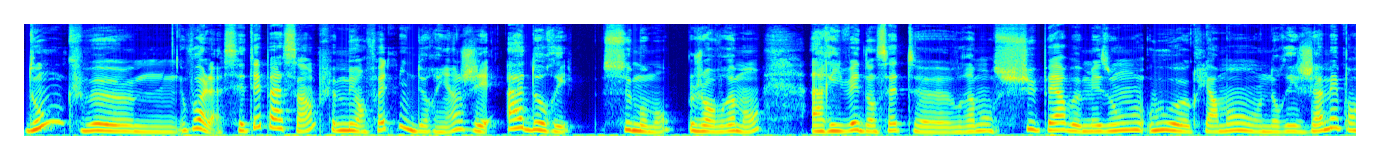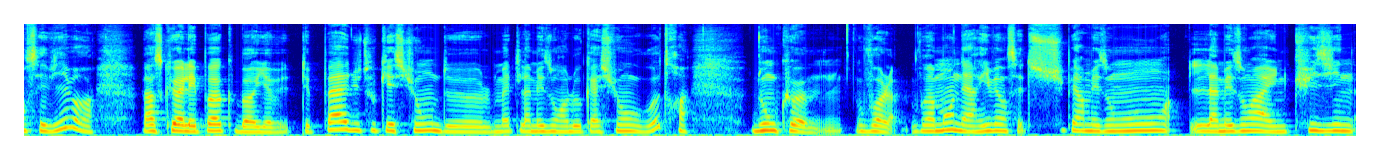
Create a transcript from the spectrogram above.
Donc, euh, voilà, c'était pas simple, mais en fait, mine de rien, j'ai adoré ce moment, genre vraiment, arriver dans cette euh, vraiment superbe maison où euh, clairement on n'aurait jamais pensé vivre, parce qu'à l'époque, bah, il n'y avait pas du tout question de mettre la maison en location ou autre. Donc euh, voilà, vraiment on est arrivé dans cette super maison, la maison a une cuisine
